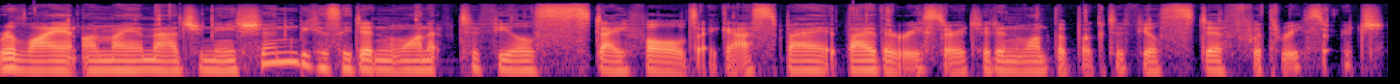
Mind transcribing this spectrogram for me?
reliant on my imagination because I didn't want it to feel stifled, I guess, by by the research. I didn't want the book to feel stiff with research.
